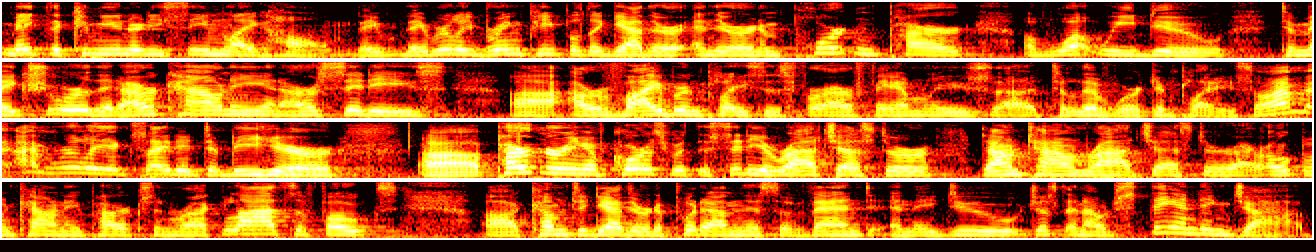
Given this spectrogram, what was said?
make the community seem like home. They, they really bring people together, and they're an important part of what we do to make sure that our county and our cities uh, are vibrant places for our families uh, to live, work, and play. So I'm, I'm really excited to be here, uh, partnering, of course, with the City of Rochester, downtown Rochester, our Oakland County Parks and Rec. Lots of folks uh, come together to put on this event, and they do just an outstanding job.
